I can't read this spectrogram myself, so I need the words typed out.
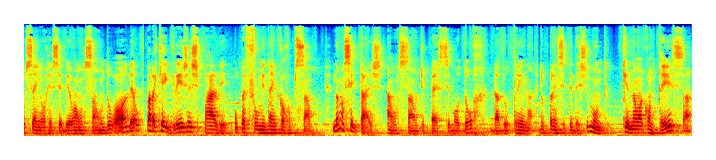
o Senhor recebeu a unção do óleo para que a igreja espalhe o perfume da incorrupção. Não aceitais a unção de péssimo odor da doutrina do príncipe deste mundo, que não aconteça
